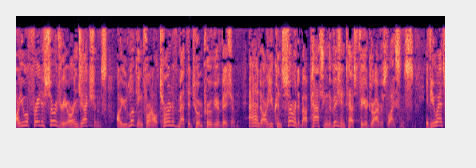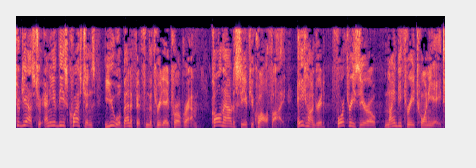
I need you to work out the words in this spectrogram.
Are you afraid of surgery or injections? Are you looking for an alternative method to improve your vision? And are you concerned about passing the vision test for your driver's license? If you answered yes to any of these questions, you will benefit from the three-day program. Call now to see if you qualify. 800-430-9328.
